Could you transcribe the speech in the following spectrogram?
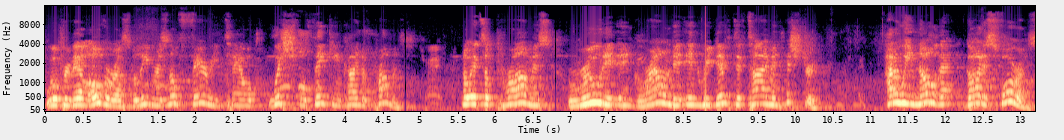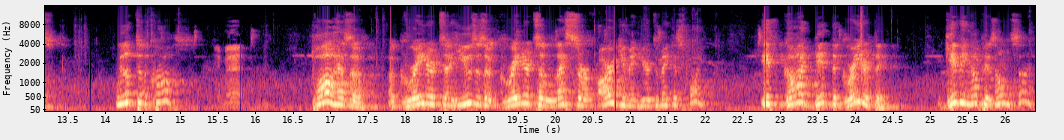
will prevail over us, believer, is no fairy tale, wishful thinking kind of promise. No, it's a promise rooted and grounded in redemptive time and history. How do we know that God is for us? We look to the cross. Amen. Paul has a, a greater to, he uses a greater to lesser argument here to make his point. If God did the greater thing, giving up his own son,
